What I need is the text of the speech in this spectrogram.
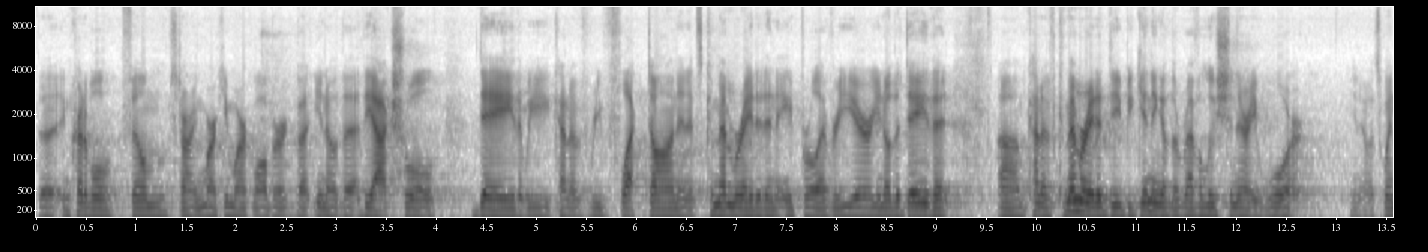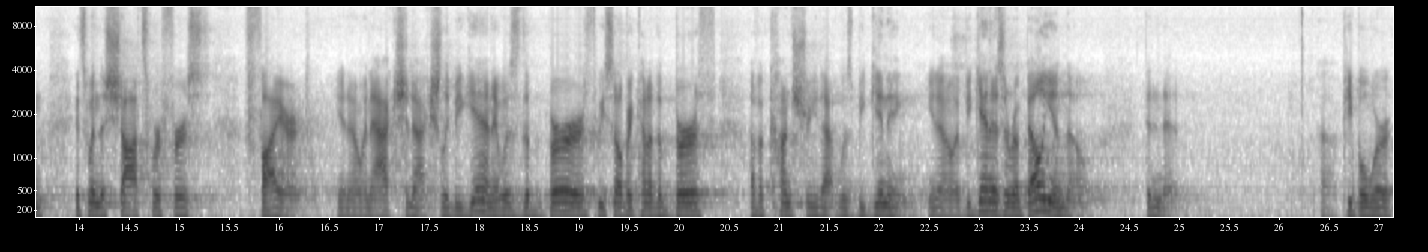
the incredible film starring Marky Mark Wahlberg, but you know, the, the actual day that we kind of reflect on, and it's commemorated in April every year. You know, the day that um, kind of commemorated the beginning of the Revolutionary War. You know, it's when, it's when the shots were first fired, you know, and action actually began. It was the birth, we celebrate kind of the birth of a country that was beginning. You know, it began as a rebellion, though, didn't it? Uh, people were,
